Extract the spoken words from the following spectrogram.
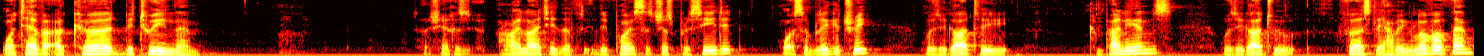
whatever occurred between them. So Sheikh has highlighted the, the points that just preceded, what's obligatory with regard to companions, with regard to firstly having love of them,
